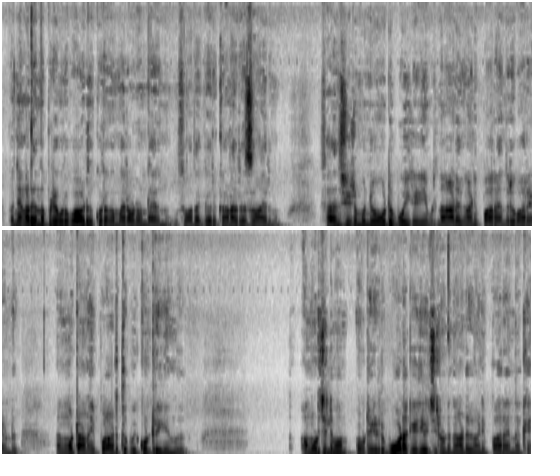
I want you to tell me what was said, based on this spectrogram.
അപ്പോൾ ഞങ്ങൾ ചെന്നപ്പോഴേ ഒരുപാട് കുരങ്ങന്മാർ അവിടെ ഉണ്ടായിരുന്നു. സോ അതൊക്കെ ഒരു കാണാൻ രസമായിരുന്നു. അതിനുശേഷം മുന്നോട്ട് പോയി കഴിയുമ്പോൾ നാടുകാണിപ്പാറ എന്നൊരു പാറയുണ്ട്. അങ്ങോട്ടാണ് ഇപ്പോൾ അടുത്ത് പോയിക്കൊണ്ടിരിക്കുന്നത്. അങ്ങോട്ട് ചെല്ലുമ്പം അവിടെ ഒരു ബോർഡൊക്കെ എഴുതി വെച്ചിട്ടുണ്ട് നാട് കാണിപ്പാറ എന്നൊക്കെ.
